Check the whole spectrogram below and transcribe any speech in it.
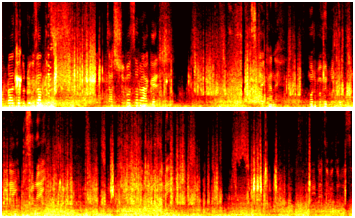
আমরা যতটুকু জানতে চারশো বছর আগের এখানে মরুভূমির মধ্যে পানি নাই কিছু নাই বাবা জানে এটা জীবিত রয়েছে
